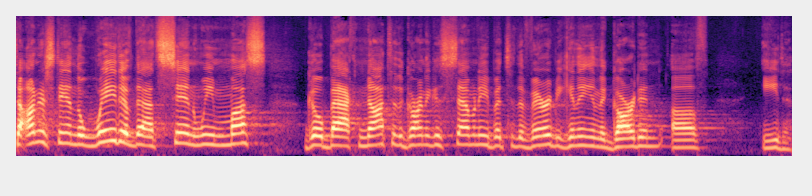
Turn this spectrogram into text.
To understand the weight of that sin, we must go back not to the Garden of Gethsemane, but to the very beginning in the Garden of Eden.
